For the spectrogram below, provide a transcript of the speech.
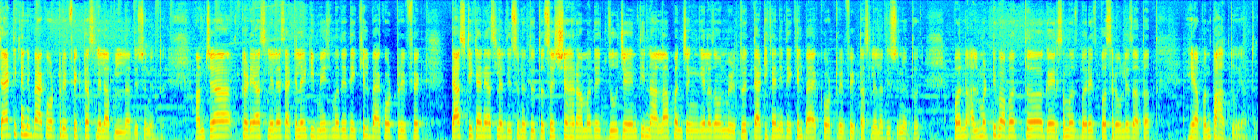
त्या ठिकाणी बॅकवॉटर इफेक्ट असलेला आपल्याला दिसून येतो आमच्याकडे असलेल्या सॅटेलाईट इमेजमध्ये देखील बॅकवॉटर इफेक्ट त्याच ठिकाणी असलेला दिसून येतो तसंच शहरामध्ये जो जयंती नाला पंचंगेला जाऊन मिळतोय त्या ठिकाणी देखील बॅकवॉटर इफेक्ट असलेला दिसून येतो पण अलमट्टीबाबत गैरसमज बरेच पसरवले जातात हे आपण पाहतो यातून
